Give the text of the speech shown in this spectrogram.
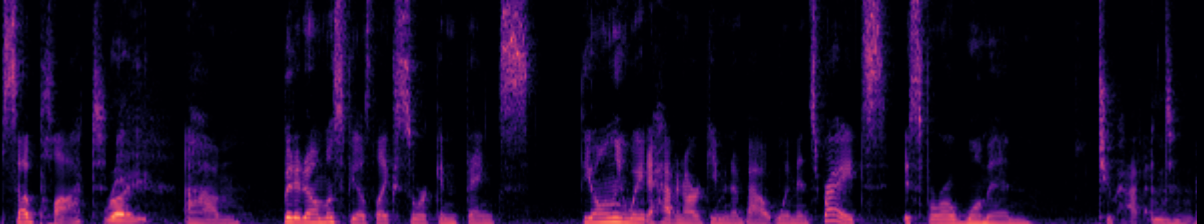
subplot. Right. Um, but it almost feels like Sorkin thinks the only way to have an argument about women's rights is for a woman to have it. and,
